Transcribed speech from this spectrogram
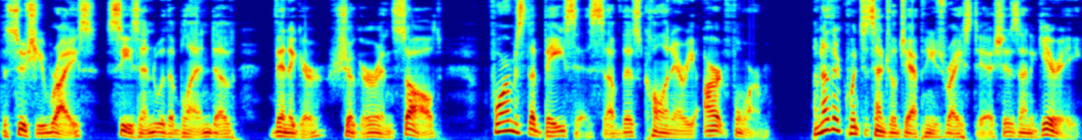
The sushi rice, seasoned with a blend of vinegar, sugar, and salt, forms the basis of this culinary art form. Another quintessential Japanese rice dish is onigiri,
